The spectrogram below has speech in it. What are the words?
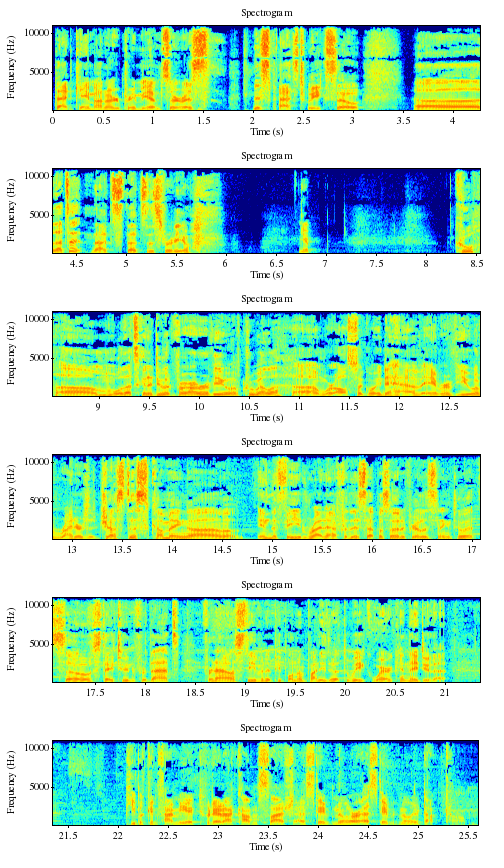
that came out on under premium service this past week. So uh, that's it. That's that's this review. Yep. Cool. Um, well, that's going to do it for our review of Cruella. Um, we're also going to have a review of Riders of Justice coming uh, in the feed right after this episode if you're listening to it. So stay tuned for that. For now, Stephen, if people want to find you throughout the week, where can they do that? People can find me at twitter.com slash sdavidmiller or sdavidmiller.com.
